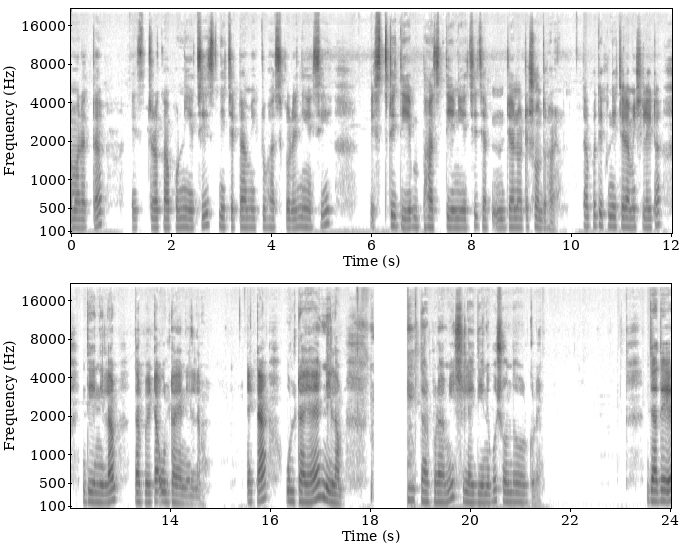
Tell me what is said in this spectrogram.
আমার একটা এক্সট্রা কাপড় নিয়েছি। নিচেরটা আমি একটু ভাঁজ করে নিয়েছি। ইস্ত্রি দিয়ে ভাঁজ দিয়ে নিয়েছি যেন এটা সুন্দর হয়। তারপর দেখুন নিচের আমি সেলাইটা দিয়ে নিলাম। তারপর এটা উল্টায় নিলাম। এটা উল্টায় নিলাম। তারপরে আমি সেলাই দিয়ে নেব সুন্দর করে। যাদের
